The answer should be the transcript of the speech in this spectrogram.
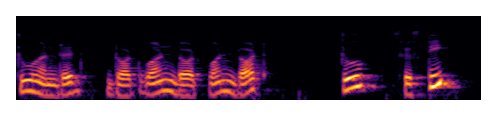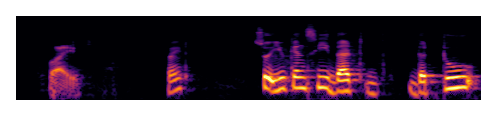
200 dot 1 dot 1 dot 255 right? So you can see that the two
